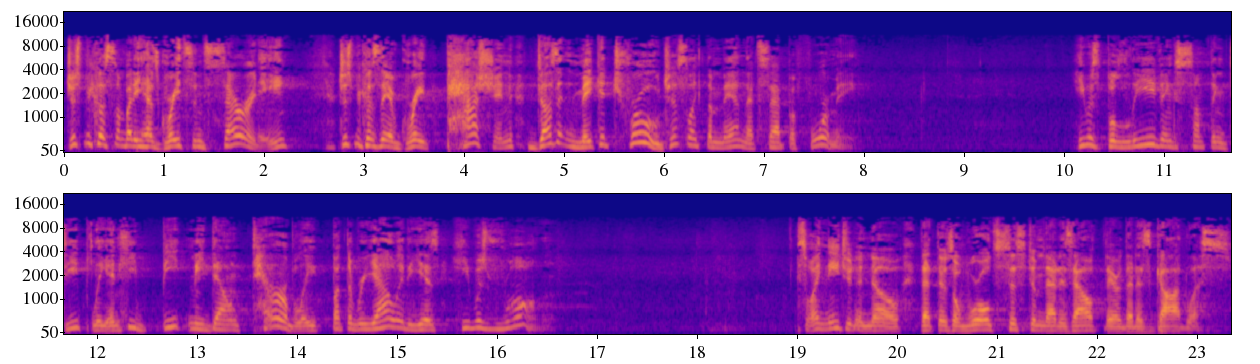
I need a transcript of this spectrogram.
Just because somebody has great sincerity, just because they have great passion doesn't make it true. Just like the man that sat before me. He was believing something deeply and he beat me down terribly, but the reality is he was wrong. So I need you to know that there's a world system that is out there that is godless.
